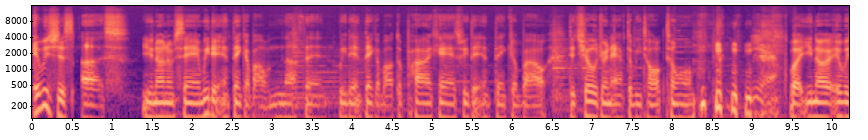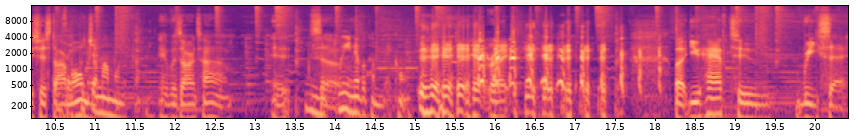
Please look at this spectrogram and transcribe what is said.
it was just us. You know what I'm saying? We didn't think about nothing. We didn't think about the podcast. We didn't think about the children after we talked to them. Yeah. but you know, it was just our Say, moment. Put your mom on the phone. It was our time. It, so we ain't never coming back home. right. but you have to reset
